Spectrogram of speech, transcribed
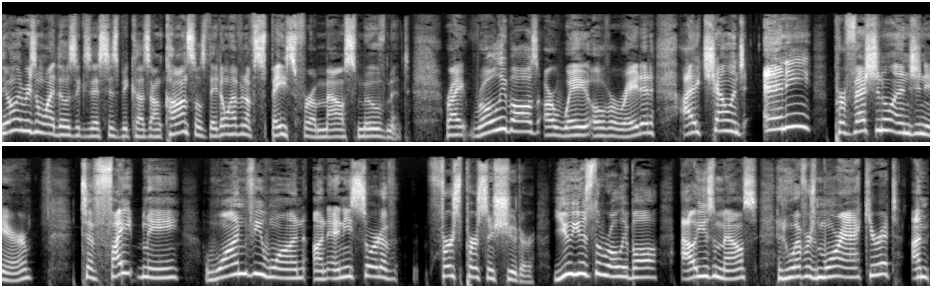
The only reason why those exist is because on consoles they don't have enough space for a mouse movement. Right? Roly balls are way overrated. I challenge any professional engineer to fight me 1v1 on any sort of first person shooter. You use the rollerball, I'll use a mouse, and whoever's more accurate, I'm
